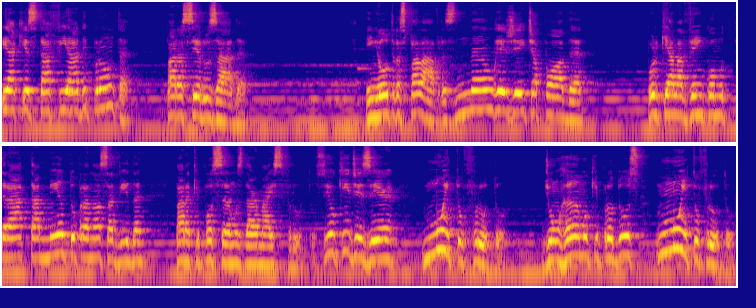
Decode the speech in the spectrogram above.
e a que está afiada e pronta para ser usada. Em outras palavras, não rejeite a poda porque ela vem como tratamento para a nossa vida, para que possamos dar mais frutos. E o que dizer muito fruto? De um ramo que produz muito fruto.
